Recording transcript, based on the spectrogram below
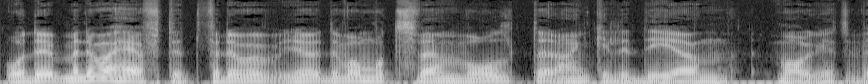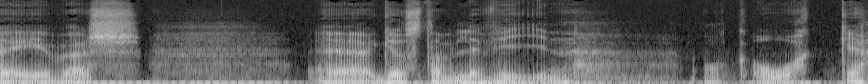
och det, men det var häftigt för det var, det var mot Sven Wollter, Anke Lidén, Margaret Weivers, eh, Gustav Levin och Åke.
